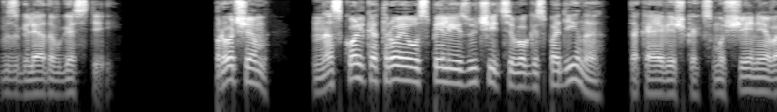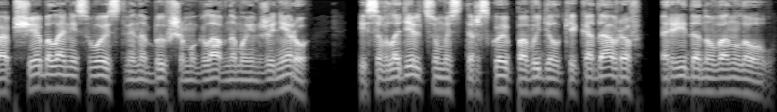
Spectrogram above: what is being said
взглядов гостей. Впрочем, насколько трое успели изучить его господина, Такая вещь, как смущение, вообще была не свойственна бывшему главному инженеру и совладельцу мастерской по выделке кадавров Ридану Ван Лоу.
